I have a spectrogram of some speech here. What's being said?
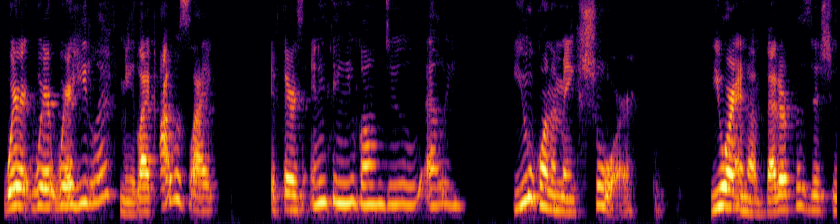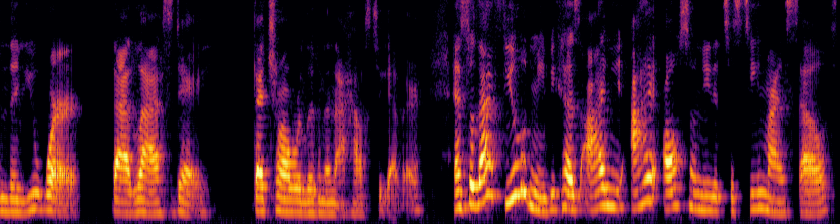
where where where he left me. Like I was like, if there's anything you're gonna do, Ellie, you're gonna make sure you are in a better position than you were that last day that y'all were living in that house together. And so that fueled me because I need I also needed to see myself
